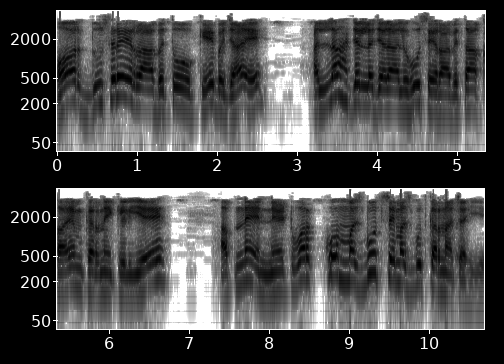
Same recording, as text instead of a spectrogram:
اور دوسرے رابطوں کے بجائے اللہ جل جلالہ سے رابطہ قائم کرنے کے لیے اپنے نیٹ ورک کو مضبوط سے مضبوط کرنا چاہیے۔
